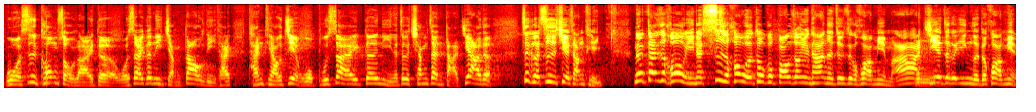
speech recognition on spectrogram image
我是空手来的，我是来跟你讲道理、谈谈条件，我不是来跟你的这个枪战打架的。这个是谢长廷。那但是侯友谊呢？事后呢，透过包装，因为他呢就这个画面嘛啊，嗯接这个婴儿的画面，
